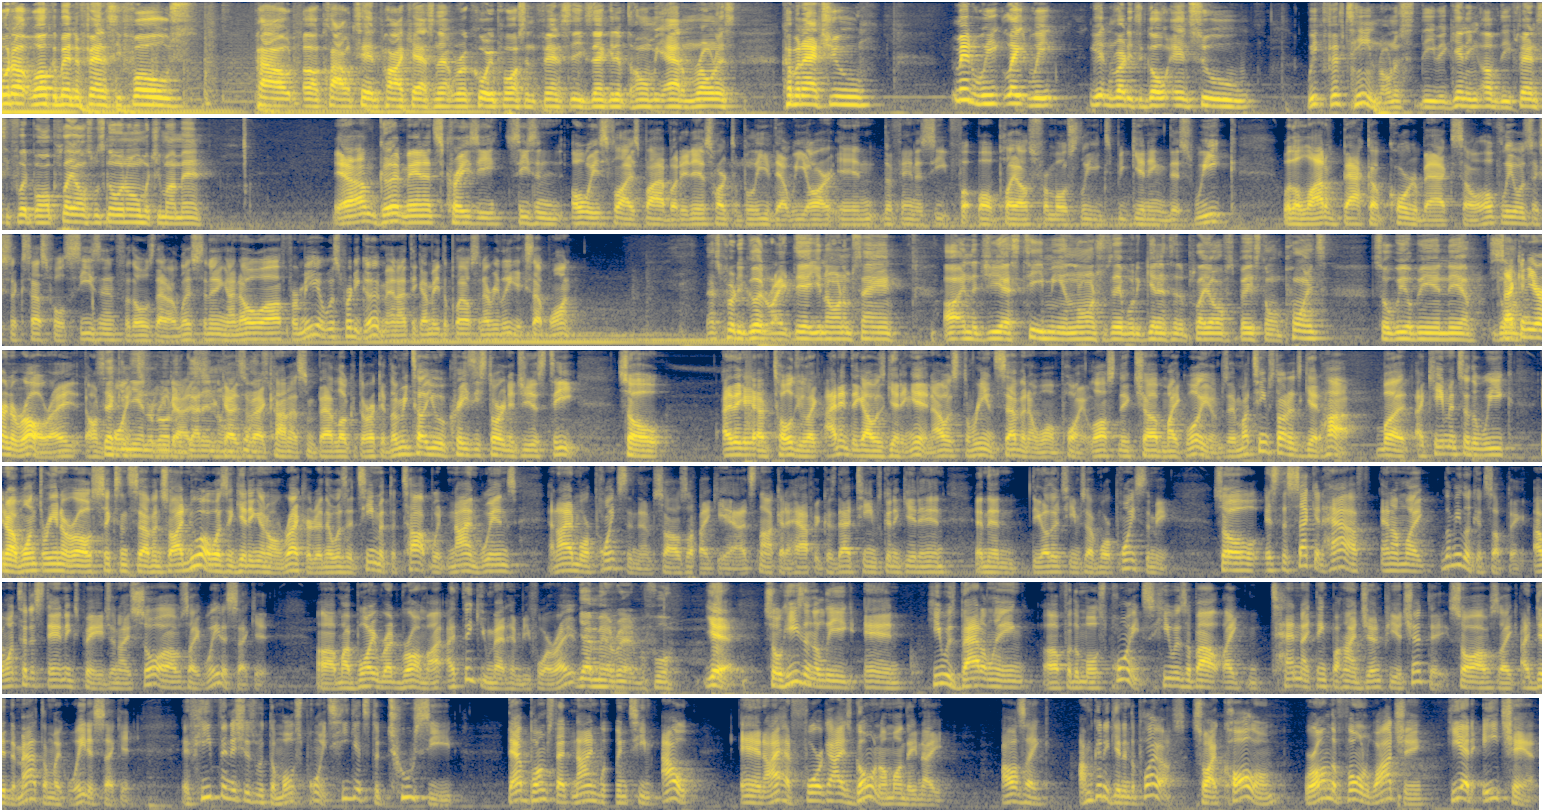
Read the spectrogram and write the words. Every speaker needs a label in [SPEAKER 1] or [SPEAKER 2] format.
[SPEAKER 1] What up? Welcome into Fantasy Foes, Powered uh, Cloud 10 Podcast Network. Corey Parson, Fantasy Executive, the homie Adam Ronis, coming at you midweek, late week, getting ready to go into week 15, Ronis, the beginning of the fantasy football playoffs. What's going on with you, my man?
[SPEAKER 2] Yeah, I'm good, man. It's crazy. Season always flies by, but it is hard to believe that we are in the fantasy football playoffs for most leagues beginning this week with a lot of backup quarterbacks. So hopefully it was a successful season for those that are listening. I know uh, for me it was pretty good, man. I think I made the playoffs in every league except one.
[SPEAKER 1] That's pretty good right there. You know what I'm saying? Uh, in the GST, me and Lawrence was able to get into the playoffs based on points. So we'll be in there.
[SPEAKER 2] Second year in a row, right?
[SPEAKER 1] On Second year in a row that got in.
[SPEAKER 2] You guys have had kind of some bad luck with the record. Let me tell you a crazy story in the GST. So I think I've told you, like, I didn't think I was getting in. I was three and seven at one point. Lost Nick Chubb, Mike Williams, and my team started to get hot. But I came into the week, you know, I won three in a row, six and seven. So I knew I wasn't getting in on record. And there was a team at the top with nine wins, and I had more points than them. So I was like, yeah, it's not going to happen because that team's going to get in, and then the other teams have more points than me. So it's the second half, and I'm like, let me look at something. I went to the standings page and I saw, I was like, wait a second. Uh, my boy Red Rum, I, I, think you met him before, right?
[SPEAKER 1] Yeah, I met Red before.
[SPEAKER 2] Yeah. So he's in the league and he was battling uh, for the most points. He was about like 10, I think, behind Jen Piacente. So I was like, I did the math. I'm like, wait a second. If he finishes with the most points, he gets the two seed. That bumps that nine win team out. And I had four guys going on Monday night. I was like, I'm going to get in the playoffs. So I call him. We're on the phone watching. He had Achane,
